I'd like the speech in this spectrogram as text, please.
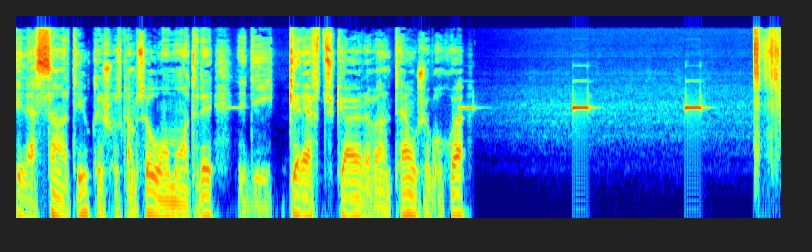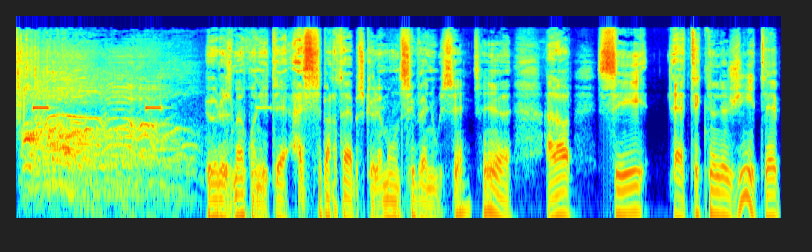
et la santé ou quelque chose comme ça, où on montrait des, des greffes du cœur avant le temps ou je sais pas quoi. Heureusement qu'on était assis par terre parce que le monde s'évanouissait. Euh, Alors, c'est la technologie était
